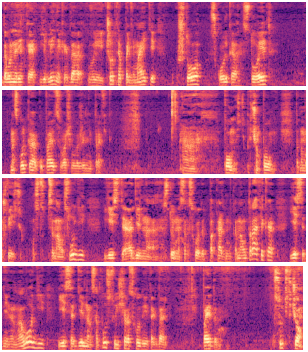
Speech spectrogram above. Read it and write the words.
довольно редкое явление, когда вы четко понимаете, что, сколько стоит, насколько окупаются ваши вложения в трафик. А, полностью, причем полный. Потому что есть цена услуги, есть отдельно стоимость расхода по каждому каналу трафика, есть отдельно налоги, есть отдельно сопутствующие расходы и так далее. Поэтому суть в чем?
